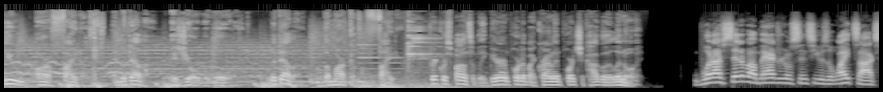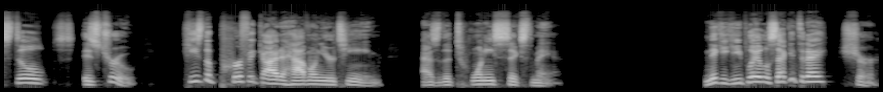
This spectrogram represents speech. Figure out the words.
You are a fighter, and Modelo is your reward. Modelo, the mark of a fighter. Drink responsibly. Beer imported by Crown Port Chicago, Illinois. What I've said about Madrigal since he was a White Sox still is true. He's the perfect guy to have on your team as the 26th man. Nikki, can you play a little second today? Sure.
